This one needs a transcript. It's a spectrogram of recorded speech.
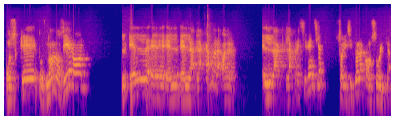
Pues que, pues no nos dieron. El, el, el, la, la, Cámara, a ver, la, la, presidencia solicitó la consulta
